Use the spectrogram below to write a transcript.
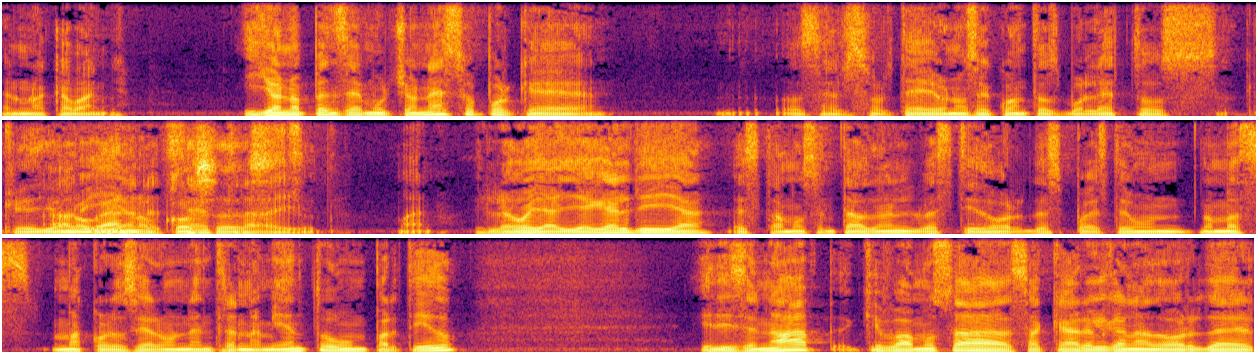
en una cabaña. Y yo no pensé mucho en eso porque, o sea, el sorteo, no sé cuántos boletos que yo no gano, cosas. Y, bueno, y luego ya llega el día, estamos sentados en el vestidor después de un, no más me acuerdo si era un entrenamiento o un partido y dicen, ah, que vamos a sacar el ganador de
